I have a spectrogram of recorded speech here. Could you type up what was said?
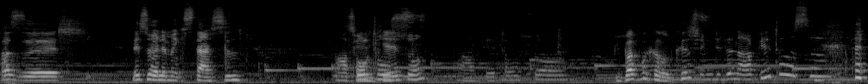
hazır. Ne söylemek istersin? Afiyet Son kez. olsun. Afiyet olsun. Bir bak bakalım kız. Şimdiden afiyet olsun.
